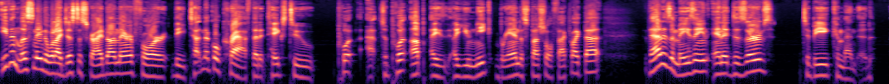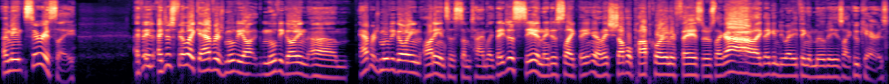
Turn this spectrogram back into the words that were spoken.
even listening to what I just described on there for the technical craft that it takes to put uh, to put up a, a unique brand of special effect like that, that is amazing and it deserves to be commended. I mean, seriously. I think I just feel like average movie uh, movie going um, average movie going audiences sometimes like they just see it and they just like they you know they shovel popcorn in their face. They're just like ah like they can do anything in movies. Like who cares?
